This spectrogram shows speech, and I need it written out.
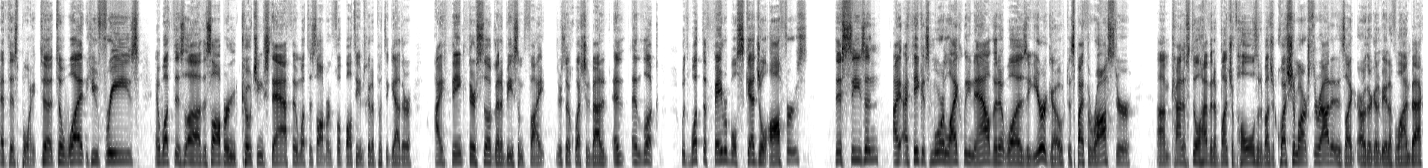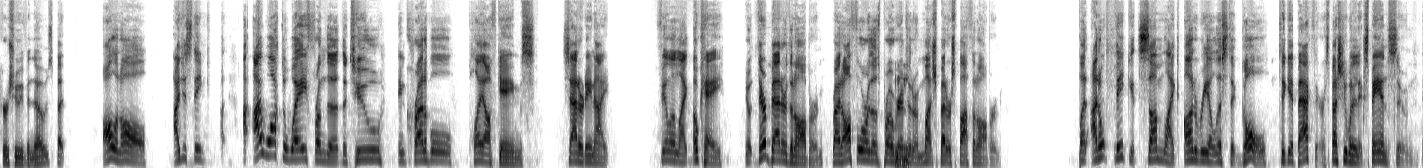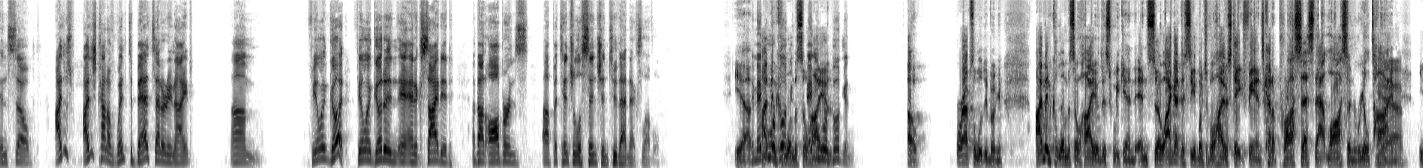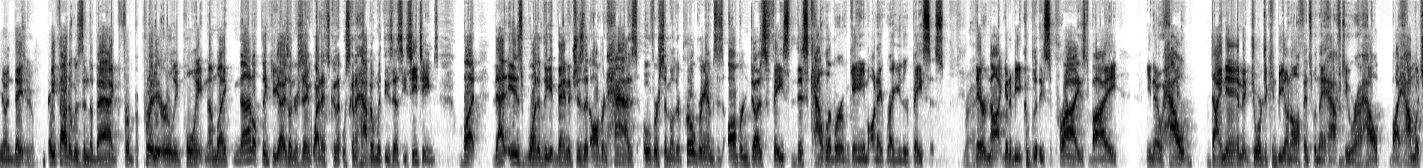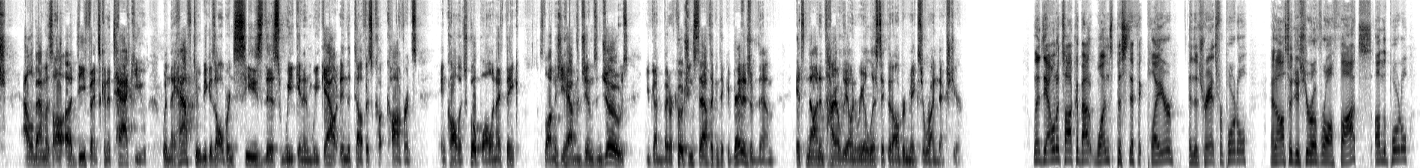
at this point to to what Hugh Freeze and what this uh, this Auburn coaching staff and what this Auburn football team is going to put together. I think there's still going to be some fight. There's no question about it. And and look, with what the favorable schedule offers this season, I, I think it's more likely now than it was a year ago, despite the roster um, kind of still having a bunch of holes and a bunch of question marks throughout it. It's like, are there going to be enough linebackers? Who even knows? But all in all, I just think I, I walked away from the the two incredible playoff games Saturday night feeling like, okay, you know, they're better than Auburn, right? All four of those programs mm-hmm. are in a much better spot than Auburn. But I don't think it's some like unrealistic goal to get back there, especially when it expands soon. And so I just I just kind of went to bed Saturday night, um, feeling good, feeling good and, and excited about Auburn's uh, potential ascension to that next level. Yeah, and maybe I'm in Columbus, Ohio. Maybe we're. Oh, we're absolutely booking. I'm in Columbus, Ohio this weekend, and so I got to see a bunch of Ohio State fans kind of process that loss in real time. Yeah, you know, and they they thought it was in the bag from a pretty early point, and I'm like, no, I don't think you guys understand why that's gonna, what's going to happen with these SEC teams. But that is one of the advantages that Auburn has over some other programs is Auburn does face this caliber of game on a regular basis. Right. They're not going to be completely surprised by you know how dynamic Georgia can be on offense when they have to, or how by how much Alabama's uh, defense can attack you when they have to, because Auburn sees this week in and week out in the toughest co- conference in college football. And I think as long as you have the Jims and Joes, you've got a better coaching staff that can take advantage of them. It's not entirely unrealistic that Auburn makes a run next year. Lindsay, I want to talk about one specific player in the transfer portal and also just your overall thoughts on the portal.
